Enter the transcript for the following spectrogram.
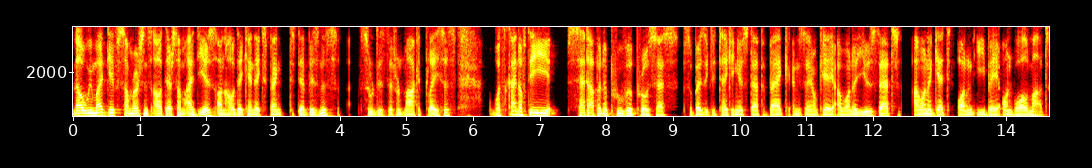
Now we might give some merchants out there some ideas on how they can expand their business through these different marketplaces. What's kind of the setup and approval process? So basically taking a step back and saying, okay, I want to use that. I want to get on eBay, on Walmart.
